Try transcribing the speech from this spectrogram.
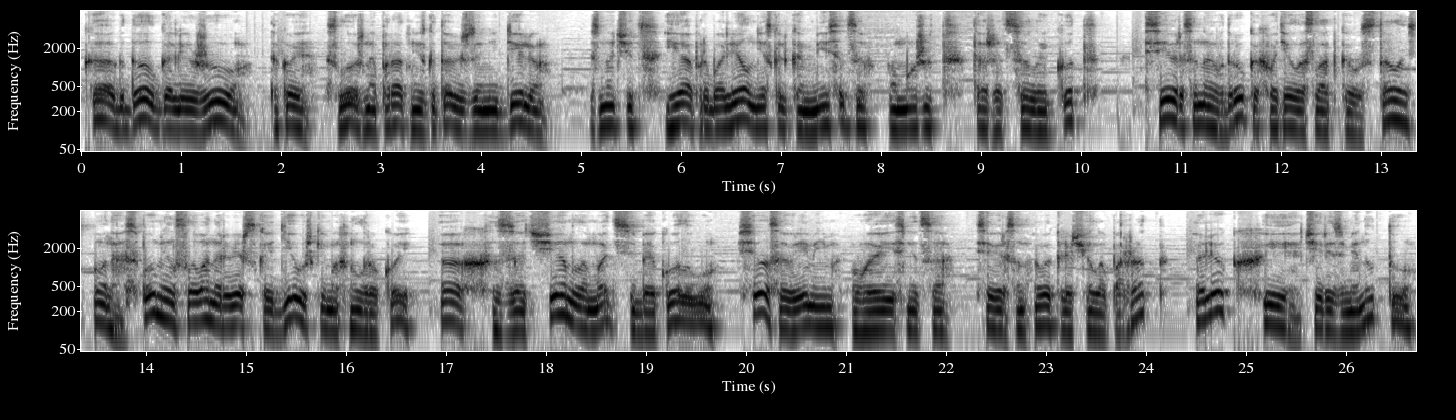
Как долго лежу? Такой сложный аппарат не изготовишь за неделю. Значит, я проболел несколько месяцев, а может, даже целый год. Северсона вдруг охватила сладкая усталость. Он вспомнил слова норвежской девушки и махнул рукой. «Ах, зачем ломать себе голову? Все со временем выяснится». Северсон выключил аппарат, лег и через минуту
